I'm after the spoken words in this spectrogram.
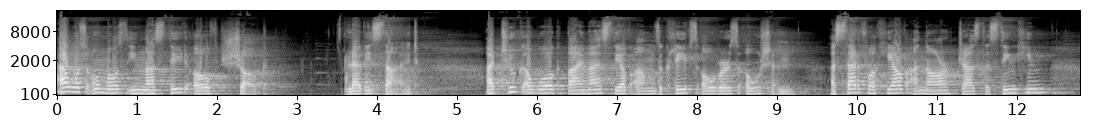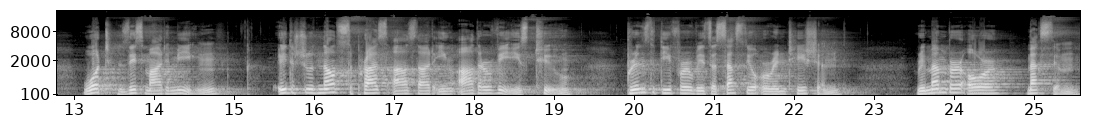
I was almost in a state of shock. LeVay sighed. I took a walk by myself on the cliffs over the ocean. I sat for half an hour just thinking what this might mean. It should not surprise us that in other ways, too, brains differ with the sexual orientation. Remember our maxim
